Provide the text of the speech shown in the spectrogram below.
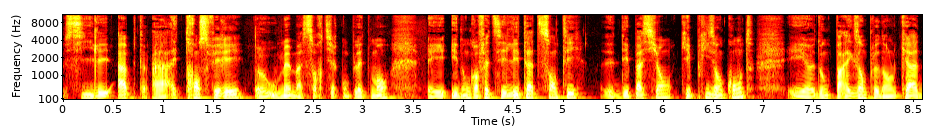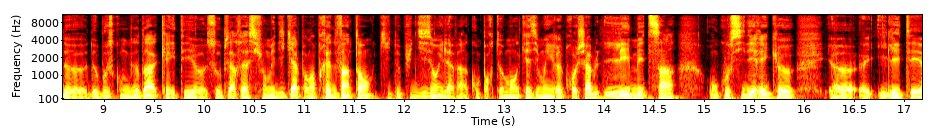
s'il est apte à être transféré euh, ou même à sortir complètement. Et, et donc, en fait, c'est l'état de santé des patients qui est pris en compte. Et euh, donc, par exemple, dans le cas de, de Bosconda, qui a été euh, sous observation médicale pendant près de 20 ans, qui depuis 10 ans, il avait un comportement quasiment irréprochable, les médecins ont considéré que euh, il était,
